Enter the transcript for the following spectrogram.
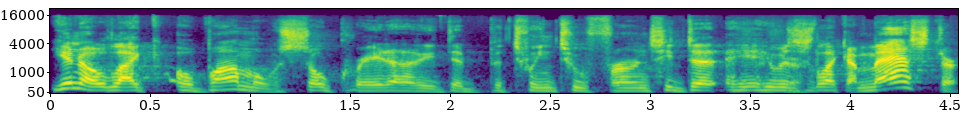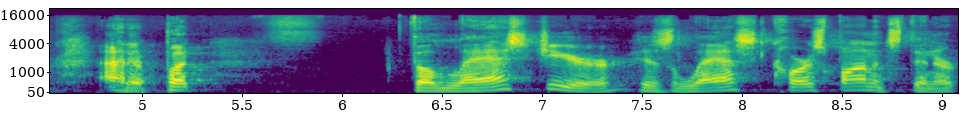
you know, like Obama was so great at it. He did Between Two Ferns. He did. He was like a master at it. But the last year, his last correspondence dinner,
